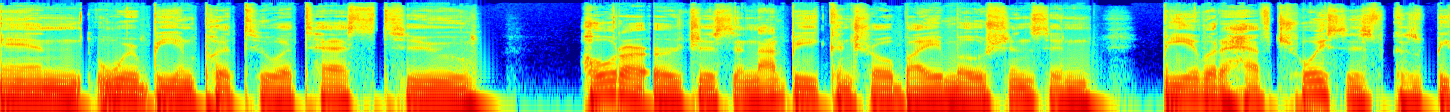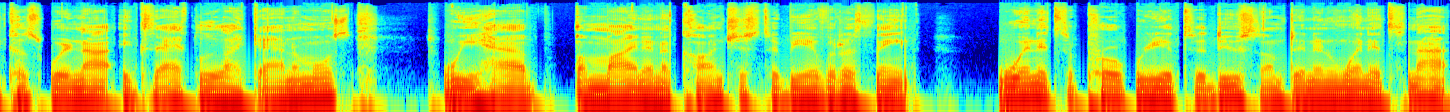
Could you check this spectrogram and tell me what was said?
And we're being put to a test to hold our urges and not be controlled by emotions and be able to have choices because because we're not exactly like animals. We have a mind and a conscience to be able to think when it's appropriate to do something and when it's not.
